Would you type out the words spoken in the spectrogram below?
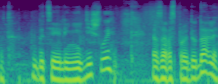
От до цієї лінії дійшли. Я зараз пройду далі.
